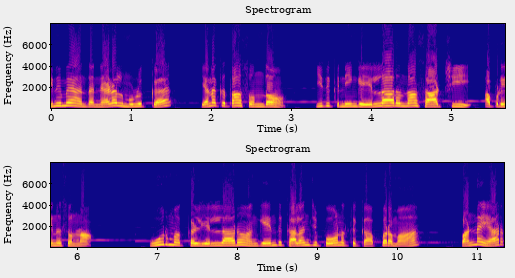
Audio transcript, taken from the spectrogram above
இனிமே அந்த நிழல் முழுக்க எனக்கு தான் சொந்தம். இதுக்கு நீங்க எல்லாரும் தான் சாட்சி அப்படின்னு சொன்னான் ஊர் மக்கள் எல்லாரும் அங்கேருந்து கலைஞ்சு போனதுக்கு அப்புறமா பண்ணையார்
